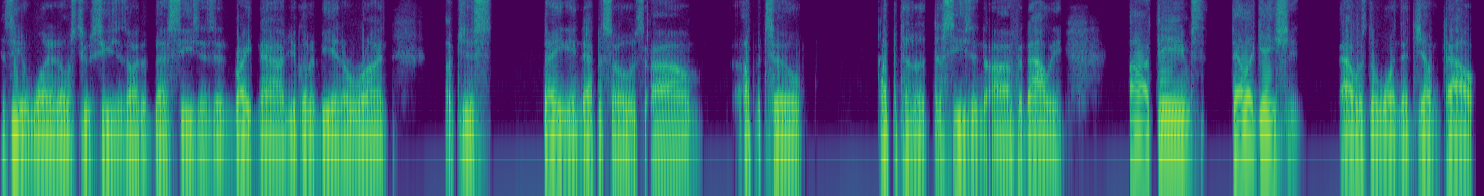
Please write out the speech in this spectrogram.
it's either one of those two seasons are the best seasons. And right now, you're going to be in a run of just banging episodes um, up until up until the, the season uh, finale. Uh, themes delegation. That was the one that jumped out.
